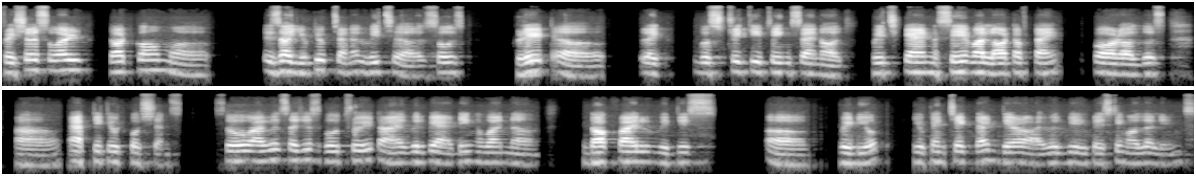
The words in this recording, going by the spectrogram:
freshersworld.com uh, is a youtube channel which uh, shows great uh, like those tricky things and all which can save a lot of time for all those uh, aptitude questions. So i will suggest go through it. I will be adding one doc file with this video. You can check that. There i will be pasting all the links.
